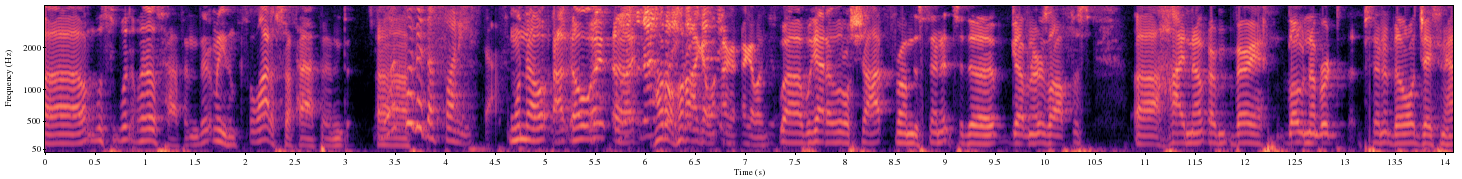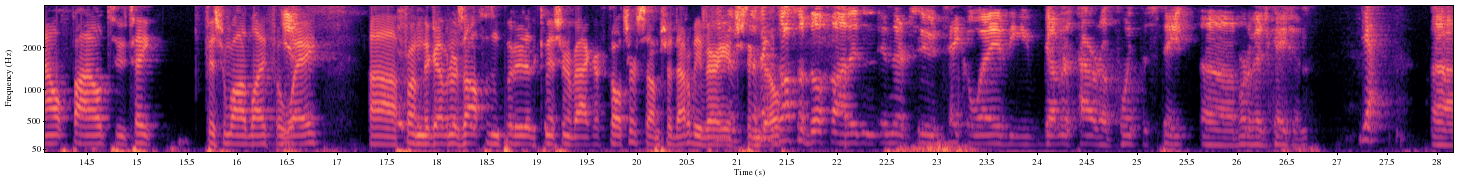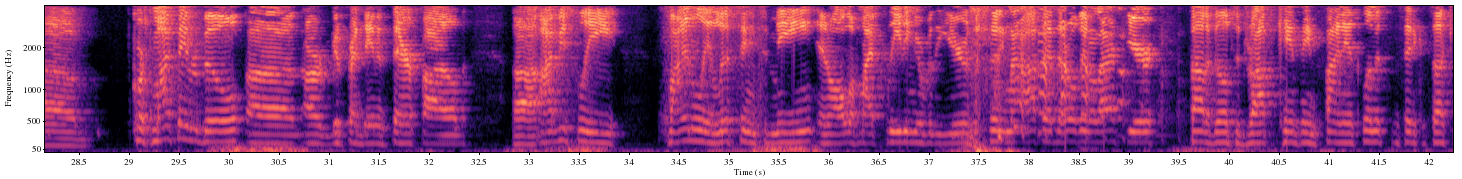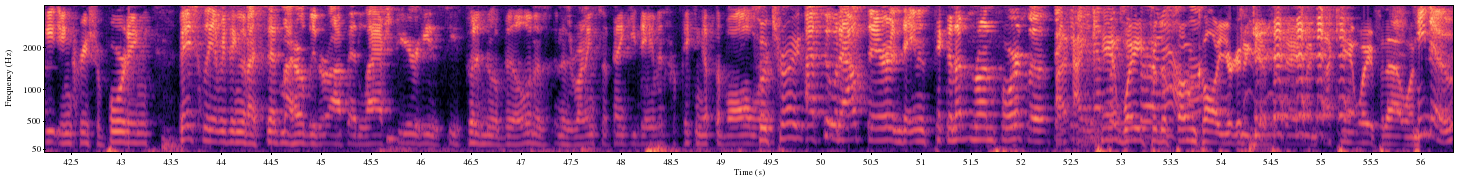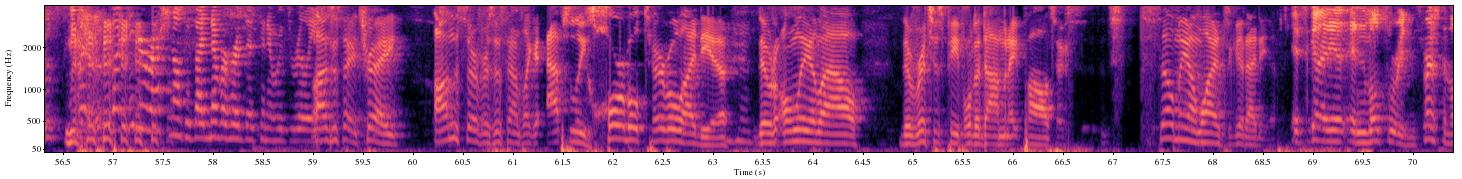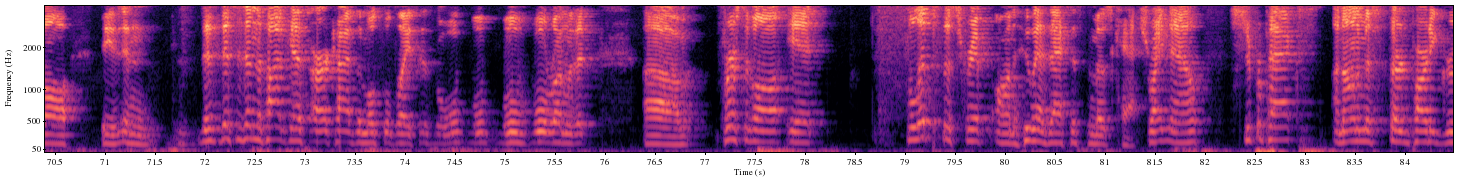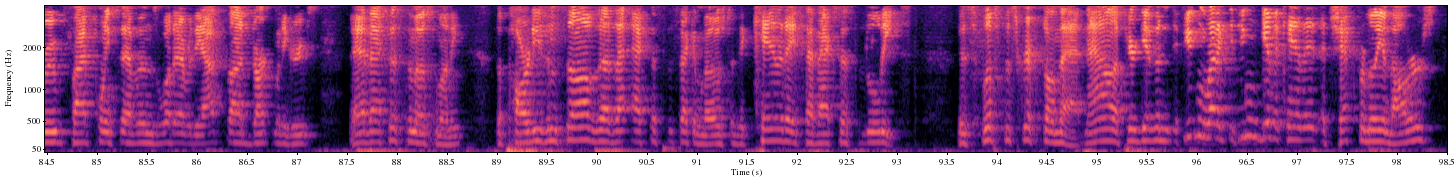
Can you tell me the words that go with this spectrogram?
Uh, what, what else happened? There, I mean, a lot of stuff happened. Uh, Let's look at the funny stuff. Well, no. Uh, oh, uh, hold on, hold on. I got one. I got one. Uh, we got a little shot from the Senate to the governor's office. Uh, high number, very low numbered Senate bill. Jason Howell filed to take Fish and Wildlife away. Yes. Uh, from the governor's office and put it to the commissioner of agriculture. So I'm sure that'll be a very interesting bill. There's also a bill filed in, in, there to take away the governor's power to appoint the state uh, board of education. Yeah. Um, of course, my favorite bill, uh, our good friend Damon Thayer filed. Uh, obviously, finally listening to me and all of my pleading over the years, including my op-ed that earlier last year, filed a bill to drop campaign finance limits in the state of Kentucky, increase reporting. Basically, everything that I said in my Herald-Leader op-ed last year, he's he's put into a bill and is, and is running. So thank you, Damon, for picking up the ball. So Tres, I threw it out there, and Damon's picking up and run for it. So I, I can't wait for the out, phone huh? call you're going to get from Damon. I can't wait for that one. He knows. He knows. but give your rationale because I'd never heard this, and it was really. I was going to say, Tres. On the surface, this sounds like an absolutely horrible, terrible idea mm-hmm. that would only allow the richest people to dominate politics. Sell me on why it's a good idea. It's a good idea in multiple reasons. First of all, these and this this is in the podcast archives in multiple places, but we'll we'll we'll, we'll run with it. Um, first of all, it flips the script on who has access to the most cash. Right now, super PACs, anonymous third party groups, 527s, whatever, the outside dark money groups, they have access to the most money. The parties themselves have access to the second most, and the candidates have access to the least. This flips the script on that. Now, if you're given, if you can write, a, if you can give a candidate a check for a million dollars,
